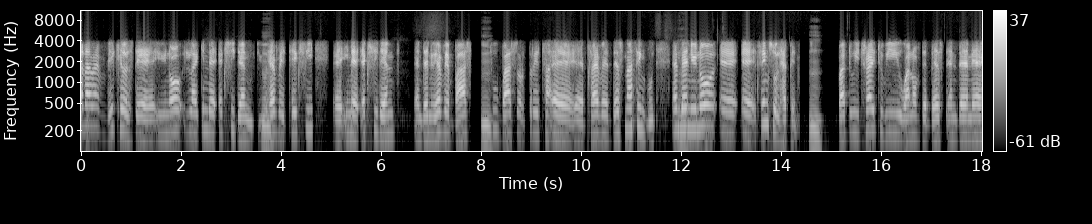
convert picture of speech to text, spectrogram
other vehicles there, you know, like in the accident, you Mm. have a taxi uh, in an accident. And then you have a bus, Mm. two bus or three tri- uh, uh, private. There's nothing good. And Mm. then you know uh, uh, things will happen Mm. But we try to be one of the best and then uh,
